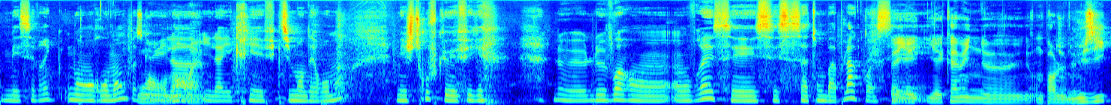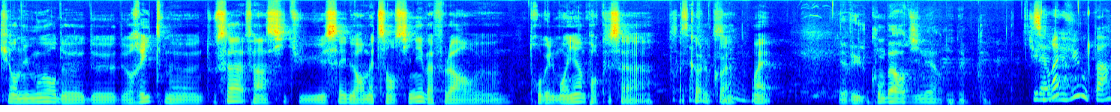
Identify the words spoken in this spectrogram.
mais c'est vrai que- ou en roman parce qu'il a, ouais. il a écrit effectivement des romans, mais je trouve que le, le voir en, en vrai, c'est c'est- ça tombe à plat quoi. Bah, C'est- Il y, a- il y a quand même une, une- On parle de musique en humour, de, de- de rythme, tout ça. Enfin, si tu essayes de remettre ça en ciné, il va falloir euh, trouver le moyen pour que ça, ça, ça colle. Quoi. fonctionne. Ouais. Il y avait eu le combat ordinaire d'adapté. Tu vrai vu ou pas?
